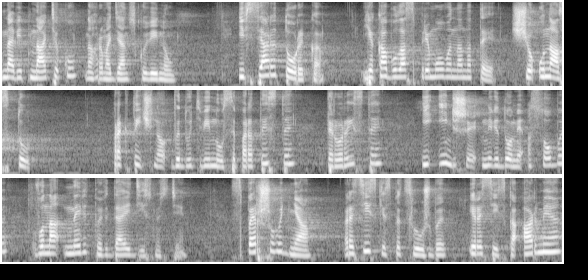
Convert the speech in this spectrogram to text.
навіть натяку на громадянську війну. І вся риторика, яка була спрямована на те, що у нас тут практично ведуть війну сепаратисти, терористи і інші невідомі особи, вона не відповідає дійсності. З першого дня російські спецслужби і російська армія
